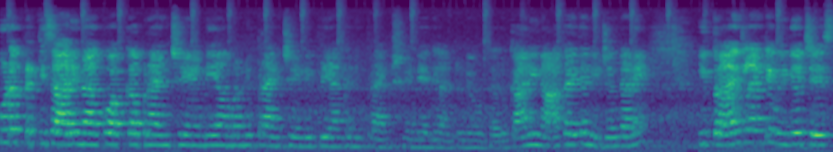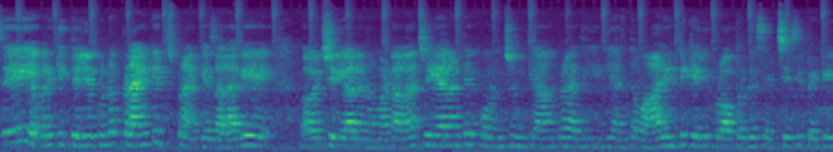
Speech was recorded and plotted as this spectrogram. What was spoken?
కూడా ప్రతిసారి నాకు అక్క ప్రాంక్ చేయండి అమ్మని ప్రాంక్ చేయండి ప్రియాంకని ప్రాంక్ చేయండి అని అంటూనే ఉంటారు. కానీ నాకైతే నిజంగానే ఈ ప్రాంక్ లాంటి వీడియో చేస్తే ఎవరికి తెలియకుండా ప్రాంక్ ఇట్స్ ప్రాంకేజ్ అలాగే చేయాలన్నమాట. అలా చేయాలంటే కొంచెం కెమెరా అది ఇది అంత వాళ్ళ ఇంటికి వెళ్ళి ప్రాపర్గా సెట్ చేసి పెట్టి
